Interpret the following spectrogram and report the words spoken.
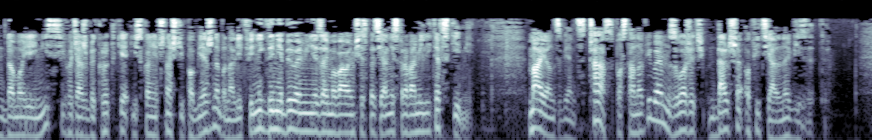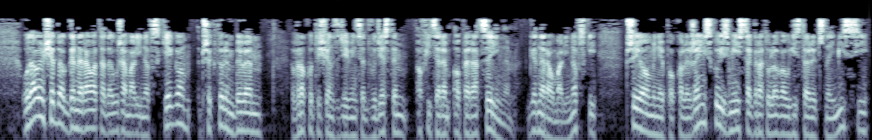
do mojej misji, chociażby krótkie i z konieczności pobieżne, bo na Litwie nigdy nie byłem i nie zajmowałem się specjalnie sprawami litewskimi. Mając więc czas, postanowiłem złożyć dalsze oficjalne wizyty. Udałem się do generała Tadeusza Malinowskiego, przy którym byłem w roku 1920 oficerem operacyjnym. Generał Malinowski przyjął mnie po koleżeńsku i z miejsca gratulował historycznej misji,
